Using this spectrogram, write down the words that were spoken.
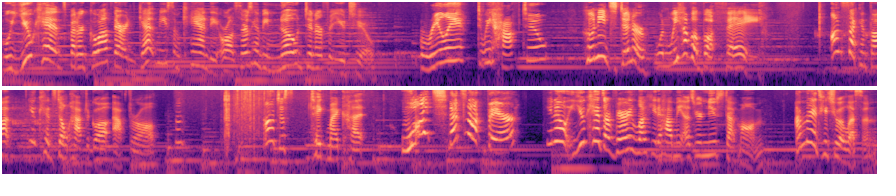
Well, you kids better go out there and get me some candy, or else there's gonna be no dinner for you two. Really? Do we have to? Who needs dinner when we have a buffet? On second thought, you kids don't have to go out after all. Hmm. I'll just take my cut. What? That's not fair. You know, you kids are very lucky to have me as your new stepmom. I'm gonna teach you a lesson.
